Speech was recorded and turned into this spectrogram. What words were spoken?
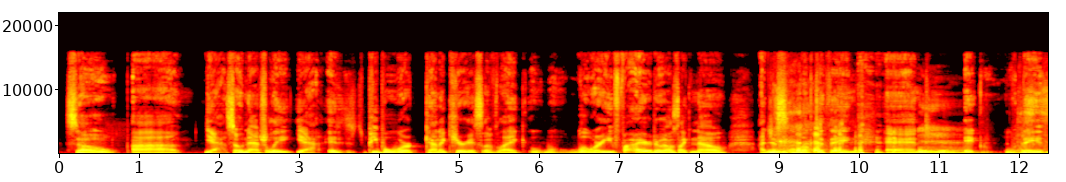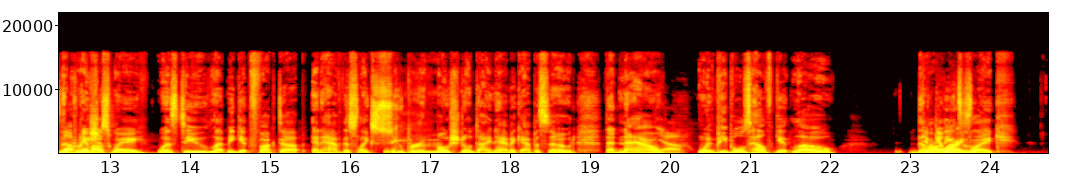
So, uh, yeah. So naturally, yeah, it, people were kind of curious of like, w- well, were you fired? Or I was like, no, I just booked a thing, and it they, the gracious way was to let me get fucked up and have this like super emotional, dynamic episode. That now, Yeah. when people's health get low, the People get audience worried. is like,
